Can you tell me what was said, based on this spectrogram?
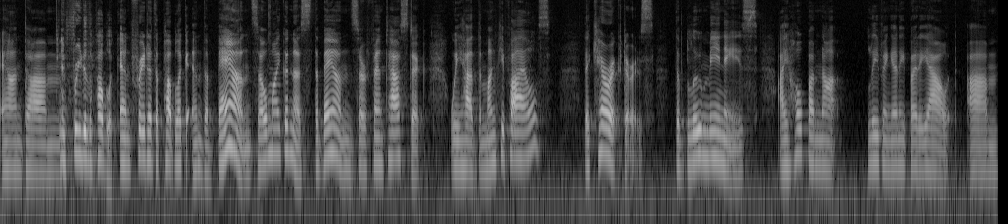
and. Um, and free to the public. and free to the public and the bands oh my goodness the bands are fantastic we had the monkey files the characters the blue meanies i hope i'm not leaving anybody out um,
